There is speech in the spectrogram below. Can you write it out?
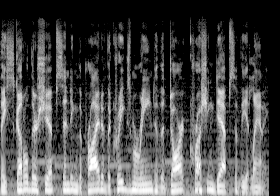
they scuttled their ship, sending the pride of the Kriegsmarine to the dark, crushing depths of the Atlantic.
